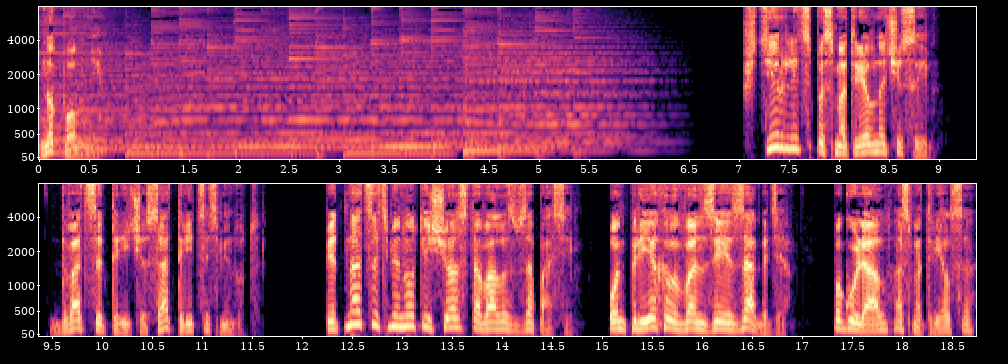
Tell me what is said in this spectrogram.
но помни. Штирлиц посмотрел на часы. 23 часа 30 минут. 15 минут еще оставалось в запасе. Он приехал в Ванзее загодя, погулял, осмотрелся,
